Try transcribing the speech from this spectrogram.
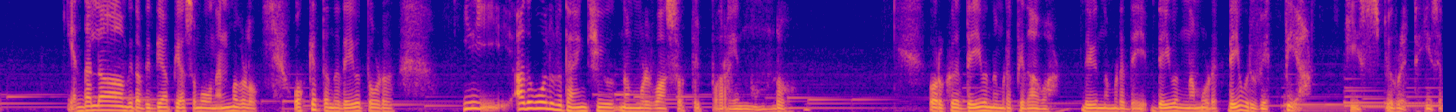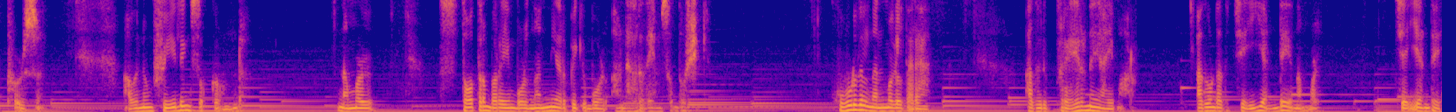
എന്തെല്ലാം വിധ വിദ്യാഭ്യാസമോ നന്മകളോ ഒക്കെ തന്ന ദൈവത്തോട് ഈ അതുപോലൊരു താങ്ക് യു നമ്മൾ വാസ്തവത്തിൽ പറയുന്നുണ്ടോ? ഓർക്ക് ദൈവം നമ്മുടെ പിതാവാണ്. ദൈവം നമ്മുടെ ദൈവം നമ്മുടെ ദൈവം ഒരു വ്യക്തിയാണ്. He's spirit he's a person അവനും ഫീലിങ്സ് ഒക്കെ ഉണ്ട്. നമ്മൾ സ്തോത്രം പറയുമ്പോൾ നന്ദി അർപ്പിക്കുമ്പോൾ അവന്റെ ഹൃദയം സന്തോഷിക്കും. കൂടുതൽ നന്മകൾ തരാൻ അതൊരു പ്രേരണയായി മാറും. അതുകൊണ്ട് അത് ചെയ്യണ്ടേ നമ്മൾ? ചെയ്യണ്ടേ?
